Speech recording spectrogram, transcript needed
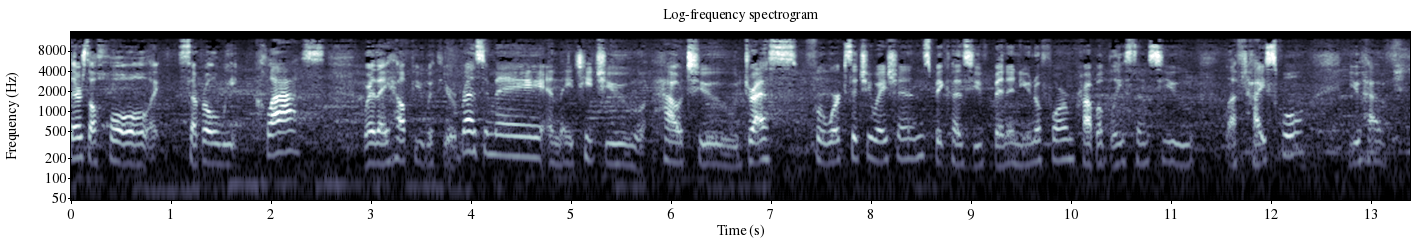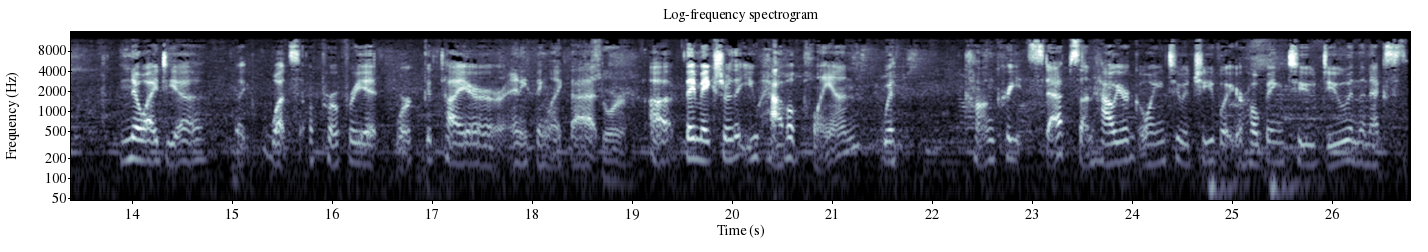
there's a whole like several week class where they help you with your resume and they teach you how to dress for work situations because you've been in uniform probably since you left high school. You have no idea like what's appropriate work attire or anything like that. Sure. Uh, they make sure that you have a plan with concrete steps on how you're going to achieve what you're hoping to do in the next,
